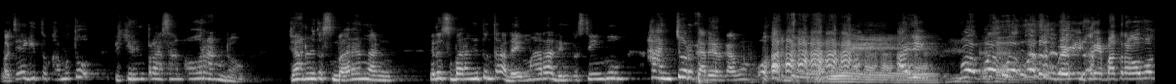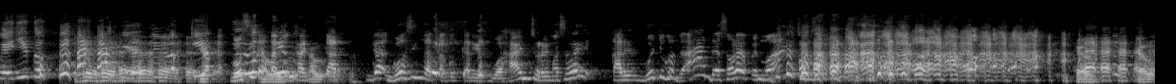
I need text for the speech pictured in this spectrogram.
Ngocehnya gitu, kamu tuh pikirin perasaan orang dong. Jangan itu sembarangan. Itu sembarangan itu ntar ada yang marah, ada yang tersinggung, hancur karir kamu. Waduh. Anjing, gua gua gua gua suka bayangin istri Patra ngomong kayak gitu. gue sih nggak Kalau- takut, kalau- kar- nggak, gue sih nggak takut karir gue hancur. Ya masalahnya karir gue juga nggak ada. Soalnya apa yang mau hancur? Kalau kalau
